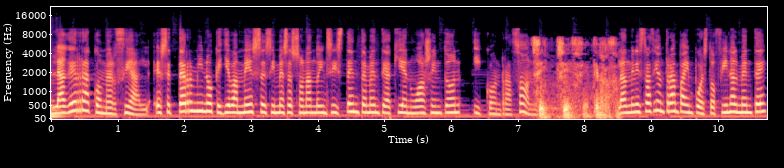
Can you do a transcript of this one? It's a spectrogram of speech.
La guerra comercial, ese término que lleva meses y meses sonando insistentemente aquí en Washington y con razón. Sí, sí, sí, tiene razón. La administración Trump ha impuesto finalmente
